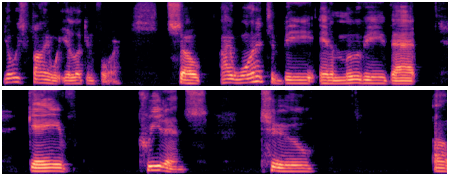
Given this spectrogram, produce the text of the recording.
you always find what you're looking for. So I wanted to be in a movie that gave credence to uh,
